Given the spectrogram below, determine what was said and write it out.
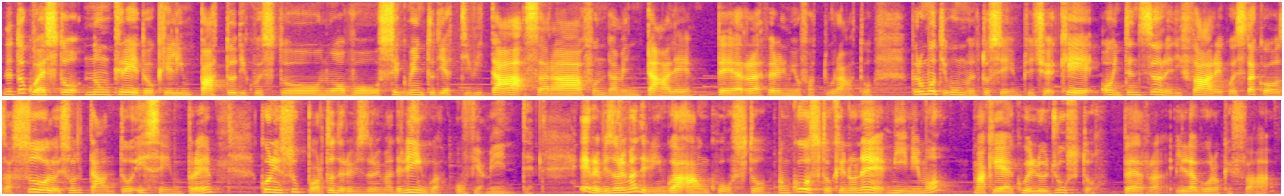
Detto questo, non credo che l'impatto di questo nuovo segmento di attività sarà fondamentale per, per, il mio fatturato, per un motivo molto semplice, che ho intenzione di fare questa cosa solo e soltanto e sempre con il supporto del revisore madrelingua, ovviamente. E il revisore madrelingua ha un costo, ha un costo che non è minimo, ma che è quello giusto per il lavoro che fa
